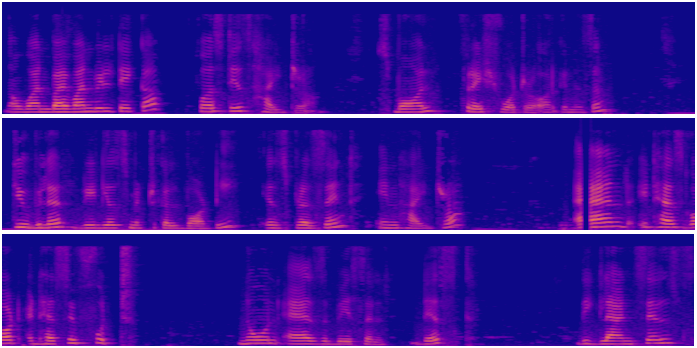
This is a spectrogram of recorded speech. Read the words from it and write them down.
Now one by one we'll take up. First is Hydra. Small freshwater organism. Tubular radial symmetrical body is present in Hydra and it has got adhesive foot known as basal disc. The gland cells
